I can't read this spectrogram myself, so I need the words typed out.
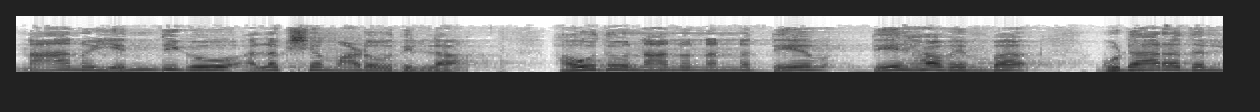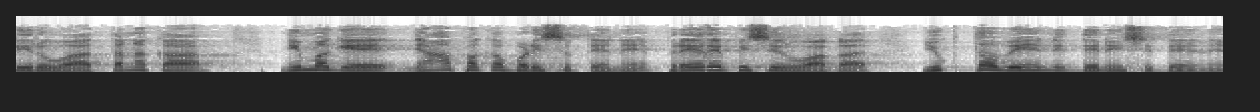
ನಾನು ಎಂದಿಗೂ ಅಲಕ್ಷ್ಯ ಮಾಡುವುದಿಲ್ಲ ಹೌದು ನಾನು ನನ್ನ ದೇವ್ ದೇಹವೆಂಬ ಗುಡಾರದಲ್ಲಿರುವ ತನಕ ನಿಮಗೆ ಜ್ಞಾಪಕಪಡಿಸುತ್ತೇನೆ ಪ್ರೇರೇಪಿಸಿರುವಾಗ ಯುಕ್ತವೇನೆನಿಸಿದ್ದೇನೆ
